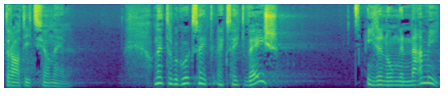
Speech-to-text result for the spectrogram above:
Traditionell. Und er hat aber gut gesagt, er hat gesagt, weisst, in einer Unternehmung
